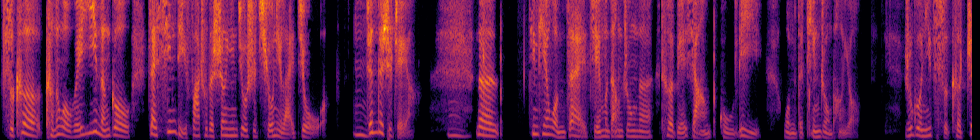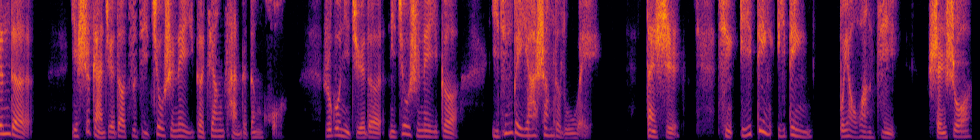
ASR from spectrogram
此刻，可能我唯一能够在心底发出的声音就是求你来救我。嗯，真的是这样。嗯，那。今天我们在节目当中呢，特别想鼓励我们的听众朋友：如果你此刻真的也是感觉到自己就是那一个将残的灯火，如果你觉得你就是那一个已经被压伤的芦苇，但是，请一定一定不要忘记，神说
